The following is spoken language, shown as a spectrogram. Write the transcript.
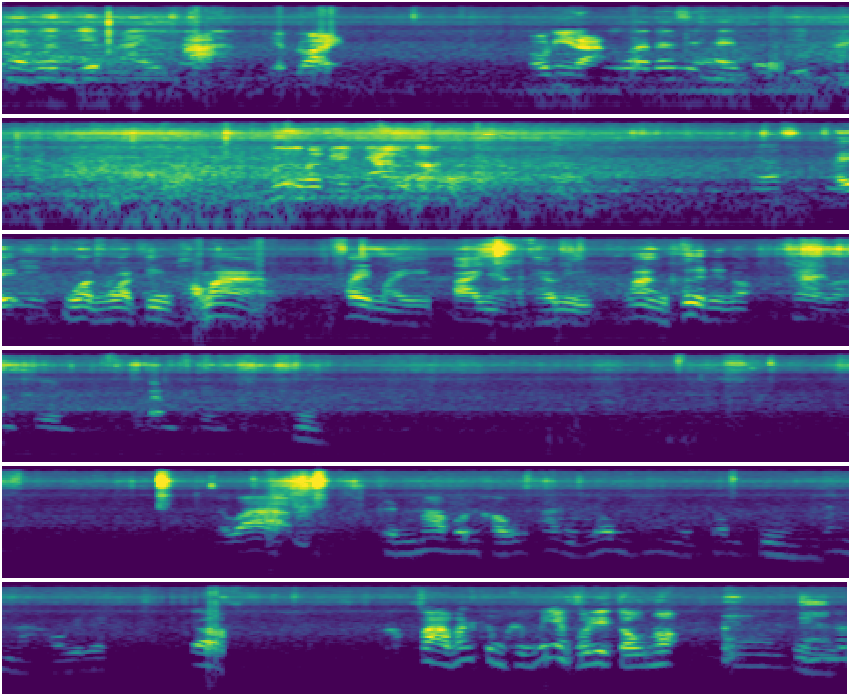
ให้เพิ่นยิบให้อะค่ะเรียบร้อยเอานี่ละคือว่าถ้าสิให้เพิ่นยิบให้ค่ะมือเพิ่นเห็นยากอยู่เนาะเดี๋ยวสิไอ้งวดงวดที่เขามา ไฟใหม่ปลายหยาแถวนี้มากขึ้นเลยเนาะใช่วันคืนวันคืนอืมแต่ว่าถึงมาบนเขาท่านถึงร่มแห้งเลยร่มอืมยังหนาวอยู่เลยก็ฝ่ามันคึมคึมๆไม่ยังฝนตกเนาะเนี่ยแล้ว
